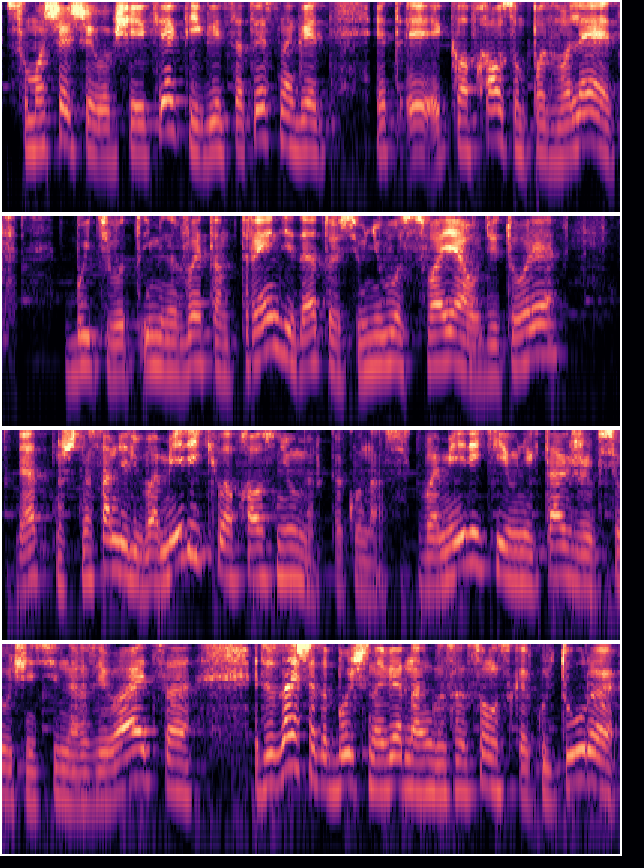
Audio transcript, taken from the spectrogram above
сумасшедший вообще эффект. И, говорит, соответственно, говорит, это, Clubhouse он позволяет быть вот именно в этом тренде, да, то есть у него своя аудитория, да, потому что на самом деле в Америке Clubhouse не умер, как у нас. В Америке у них также все очень сильно развивается. Это, знаешь, это больше, наверное, англосаксонская культура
